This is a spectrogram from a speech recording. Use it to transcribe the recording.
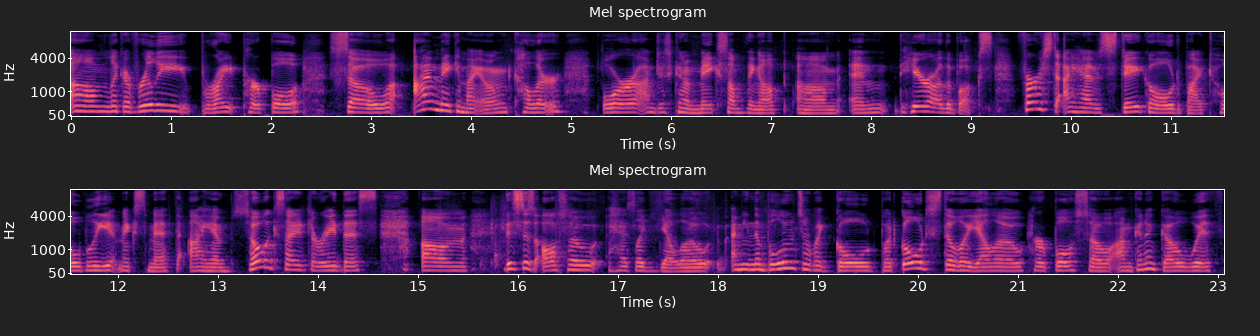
um, like a really bright purple. So I'm making my own color or I'm just gonna make something up. Um, and here are the books. First, I have Stay Gold by Tobly McSmith. I am so excited to read this. Um, this is also has like yellow. I mean, the balloons are like gold, but gold is still a yellow purple. So I'm gonna go with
